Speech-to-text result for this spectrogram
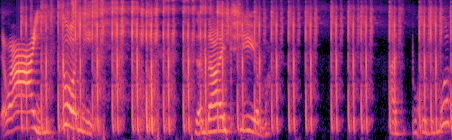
давай. Тоні! Задай чим. А тут, походу, бот.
